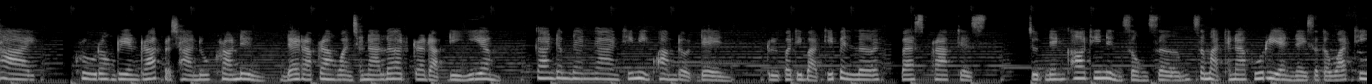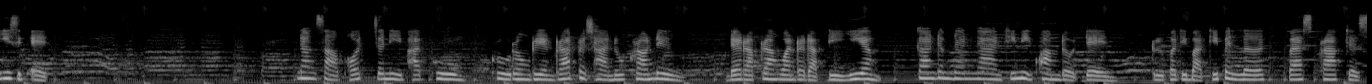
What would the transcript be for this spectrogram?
ชาย ครูโรงเรียนราชประชานุเคราะห์หนึ่งได้รับรางวัลชนะเลิศระดับดีเยี่ยม การดำเนินงานที่มีความโดดเด่น หรือปฏิบัติที่เป็น Learn Best Practice จุดเน้นข้อที่ 1 ส่งเสริม สมรรถนะผู้เรียนในศตวรรษที่ 21 นางสาวพจน์จนีพัฒนภูมิ ครูโรงเรียนราชประชานุเคราะห์หนึ่งได้รับรางวัลระดับดีเยี่ยม การดำเนินงานที่มีความโดดเด่น หรือปฏิบัติที่เป็นเลิศ best practice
